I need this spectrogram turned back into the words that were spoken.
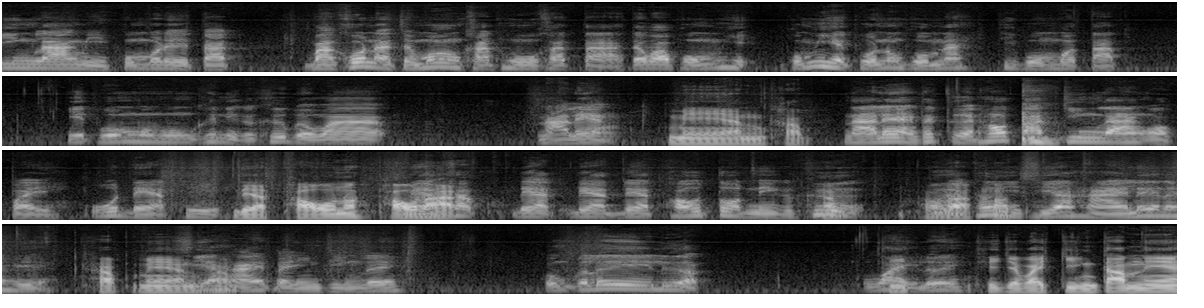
กิ่งล่างนี่ผมบ่ได้ตัด บางคนอาจจะมองขัดหูขัดตา แต่ว่าผมเห็นผมมีเหตุผลของผมนะที่ผมบ่ตัด เหตุผลของผมคือนี่ก็คือแบบว่าหนาแรงแมนครับหนาแรงถ้าเกิดเฮาตัดกิ่งล่างออกไปโอ้แดดพี่แดดเผาเนาะเผาหลากแม่นครับแดดแดดแดดเผาต้นนี่ก็คืครัอบเผาเปหลือลากกทั้งครับนี้เสียหายเลยนะพี่ครับแมนเสียครับหายไปจริง ๆ เลย ผมก็เลยเลือกไว้เลย ที่จะไว้กิ่งตามเนี่ย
